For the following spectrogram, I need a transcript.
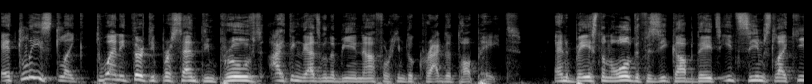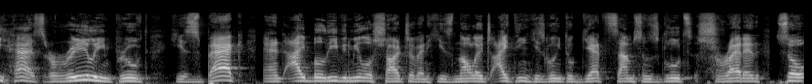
at least, like, 20-30% improved, I think that's gonna be enough for him to crack the top 8 and based on all the physique updates, it seems like he has really improved his back, and I believe in Milos Sarcev and his knowledge, I think he's going to get Samson's glutes shredded, so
